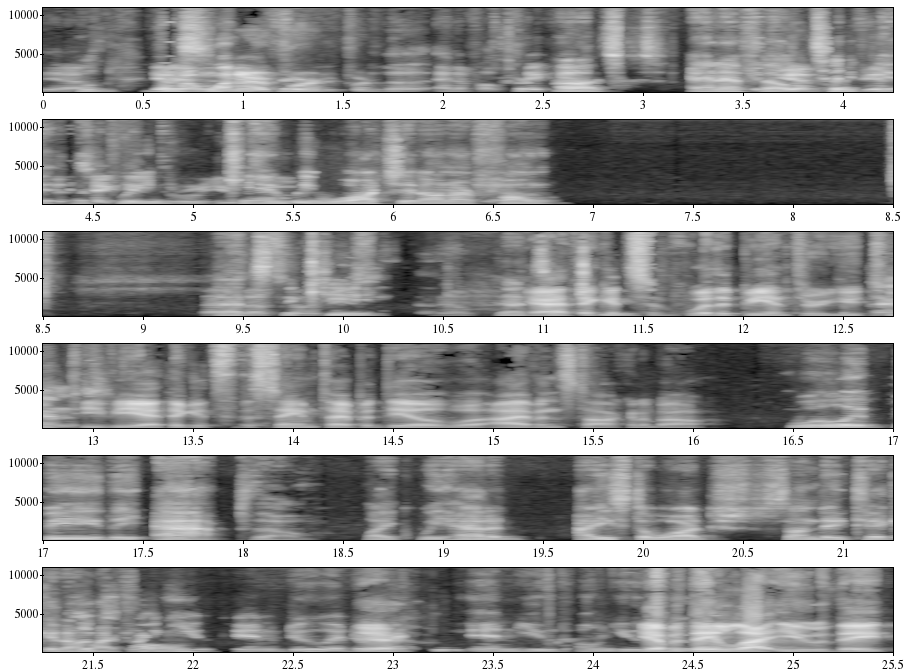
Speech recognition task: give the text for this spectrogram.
Yeah, Well, yeah. But is I'm wondering for for the NFL for ticket. us NFL If you have- if ticket. If, ticket we through can we watch it on our Yeah. phone? That's, the gonna key. Be, yeah. That's yeah, I think key. it's with it being through YouTube TV. I think it's the same type of deal what Ivan's talking about. Will it be the app though? Like we had a. I used to watch Sunday Ticket It on my like phone. you can do it Yeah. directly in you on YouTube. Yeah, but they let you. They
